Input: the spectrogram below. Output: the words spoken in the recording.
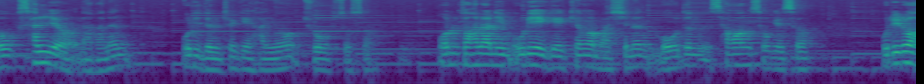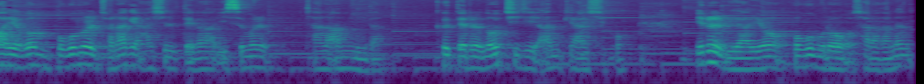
더욱 살려 나가는 우리들 되게 하여 주옵소서. 오늘도 하나님 우리에게 경험하시는 모든 상황 속에서 우리로 하여금 복음을 전하게 하실 때가 있음을 잘 압니다. 그 때를 놓치지 않게 하시고 이를 위하여 복음으로 살아가는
